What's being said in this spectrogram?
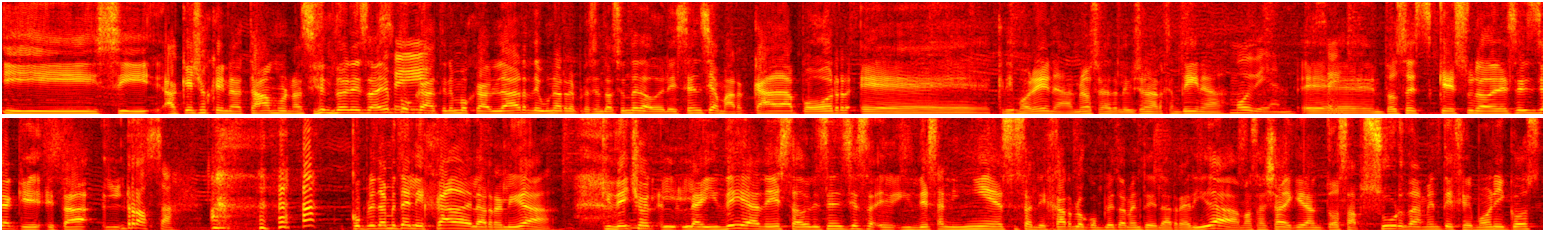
Y si aquellos que estábamos naciendo en esa Sí. época, tenemos que hablar de una representación de la adolescencia marcada por eh, Cris Morena, ¿no? O sea, la televisión argentina. Muy bien. Eh, Entonces, que es una adolescencia que está. Rosa. completamente alejada de la realidad. Que de hecho la idea de esa adolescencia es, eh, y de esa niñez es alejarlo completamente de la realidad, más allá de que eran todos absurdamente hegemónicos,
